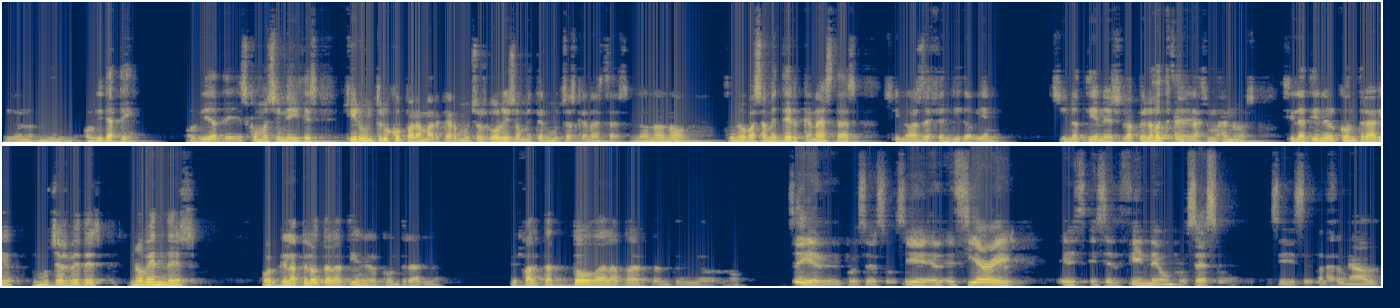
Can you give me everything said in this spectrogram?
Digo, no, olvídate, Olvídate, es como si me dices, quiero un truco para marcar muchos goles o meter muchas canastas. No, no, no. Tú no vas a meter canastas si no has defendido bien, si no tienes la pelota en las manos, si la tiene el contrario. Y muchas veces no vendes porque la pelota la tiene el contrario. Te falta toda la parte anterior, ¿no? Sí, el, proceso. Sí, el, cierre es, es, el fin de un proceso. Sí, es el final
